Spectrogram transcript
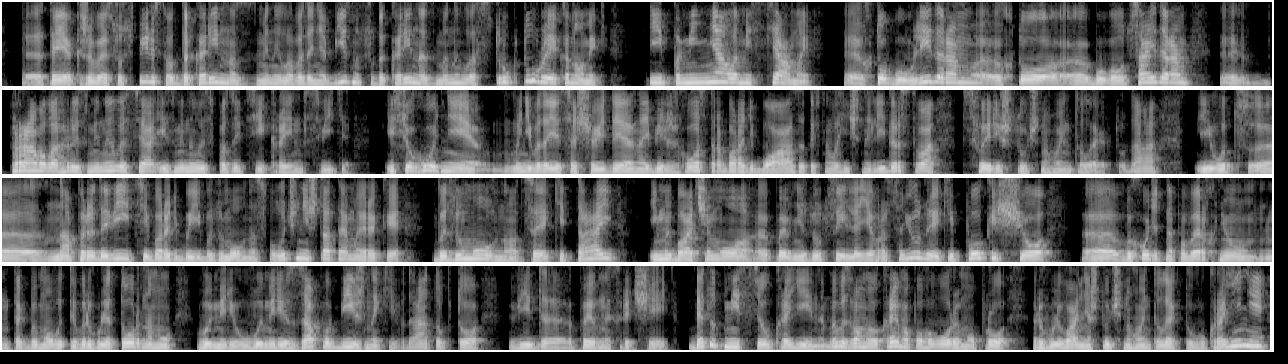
те, як живе суспільство, докорінно змінила ведення бізнесу, докорінно змінила структуру економіки і поміняла місцями. е, Хто був лідером, е, хто е, був аутсайдером, Е, правила гри змінилися і змінились позиції країн в світі. І сьогодні мені видається, що йде найбільш гостра боротьба за технологічне лідерство в сфері штучного інтелекту. Да? І от е, на передовій цій боротьби, безумовно, Сполучені Штати Америки, безумовно, це Китай. І ми бачимо е, певні зусилля Євросоюзу, які поки що е, виходять на поверхню, так би мовити, в регуляторному вимірі, у вимірі запобіжників, да, тобто від е, певних речей. Де тут місце України? Ми з вами окремо поговоримо про регулювання штучного інтелекту в Україні.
